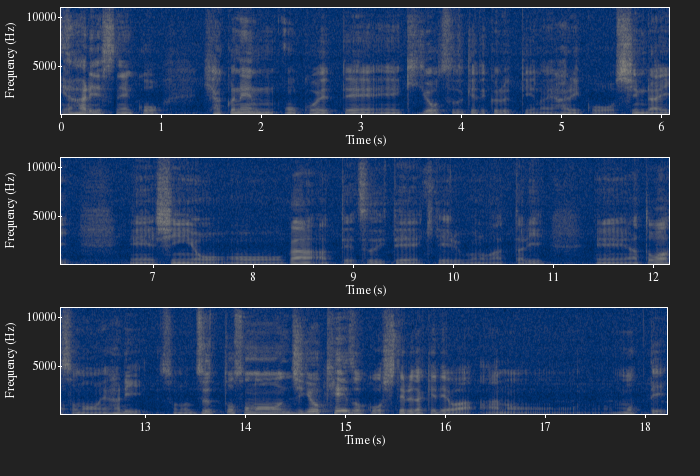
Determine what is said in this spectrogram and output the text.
やはりですねこう100年を超えて、えー、企業を続けてくるっていうのはやはりこう信頼、えー、信用があって続いてきているものがあったり、えー、あとはそのやはりそのずっとその事業継続をしてるだけではあの持って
